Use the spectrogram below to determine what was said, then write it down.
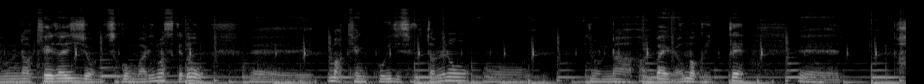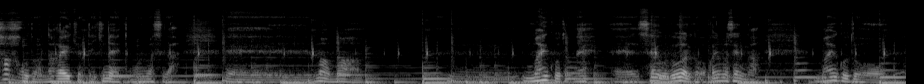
いろんな経済事情の都合もありますけど、えーまあ、健康を維持するためのいろんな塩梅がうまくいって、えー、母ほどは長生きはできないと思いますが、えー、まあまあうまいことね、えー、最後どうなるか分かりませんがうまいことを、うん、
